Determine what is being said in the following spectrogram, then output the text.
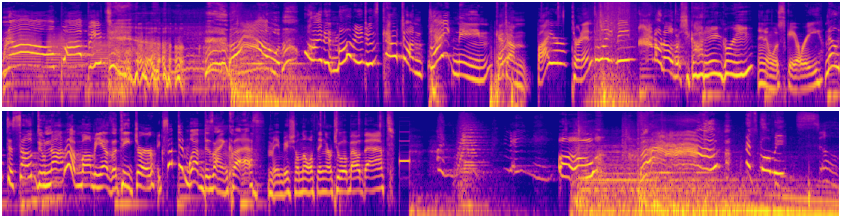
No, Poppy! Wow! Why did Mommy just catch on lightning? Catch on fire? Turn into lightning? I don't know, but she got angry. And it was scary. Note to self, do not have Mommy as a teacher. Except in web design class. Maybe she'll know a thing or two about that. Uh-oh. Ah! It's Mommy. So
